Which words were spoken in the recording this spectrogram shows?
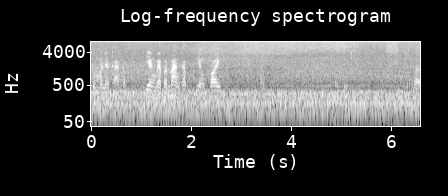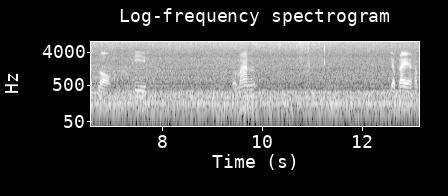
ชมบรรยาครับเลี้ยงแบบบ้านๆครับเลี้ยงปล่อยก็หลอกทีประมาณเกือบไรครับ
